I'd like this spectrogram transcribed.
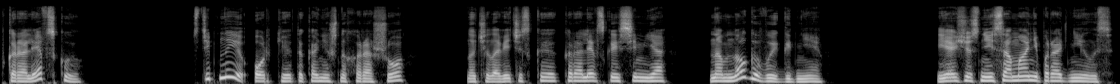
в королевскую». Степные орки — это, конечно, хорошо, но человеческая королевская семья намного выгоднее. Я еще с ней сама не породнилась.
